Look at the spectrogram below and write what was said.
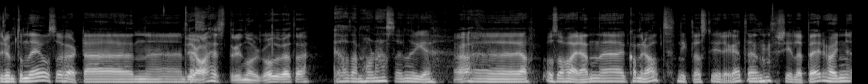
drømte om det, og så hørte jeg en eh, De har hester i Norge òg, du vet det? ja, de har noen hester i Norge. Ja. Uh, ja. Og så har jeg en eh, kamerat, Niklas Dyrhaug heter han, skiløper. Han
